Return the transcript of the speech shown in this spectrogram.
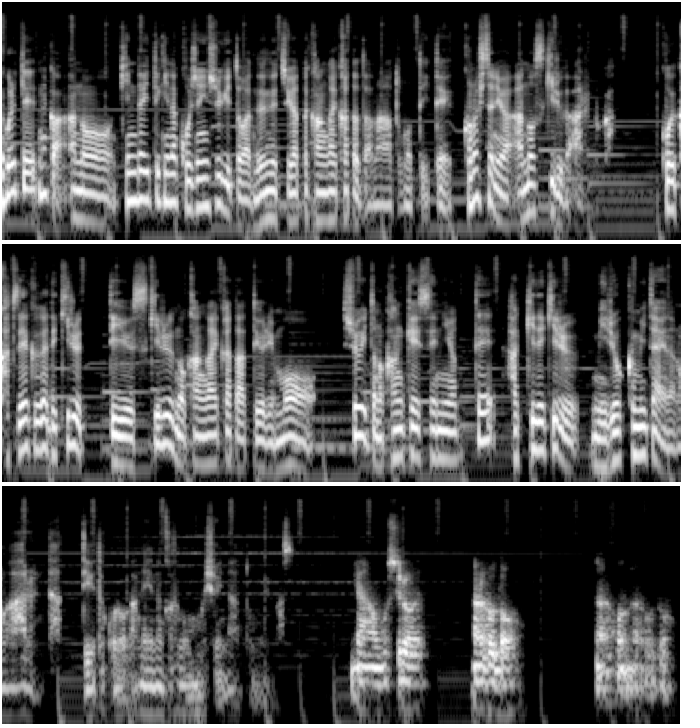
でこれってなんかあの、近代的な個人主義とは全然違った考え方だなと思っていて、この人にはあのスキルがあるとか、こういう活躍ができるっていうスキルの考え方っていうよりも、周囲との関係性によって発揮できる魅力みたいなのがあるんだっていうところがね、なんかすごい面白いなと思います。いや、面白い。なるほど。なるほど、なるほど。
